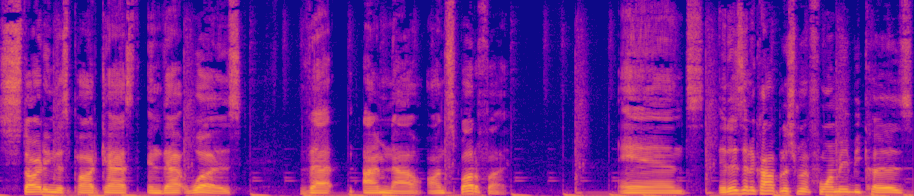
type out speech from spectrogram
starting this podcast, and that was that I'm now on Spotify. And it is an accomplishment for me because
